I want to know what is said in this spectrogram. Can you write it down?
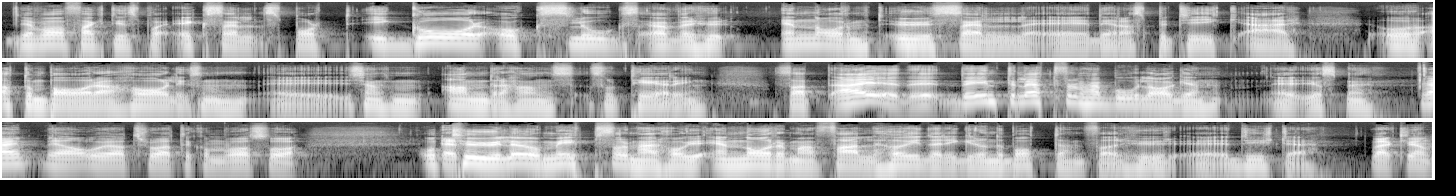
Jag var faktiskt på Excel Sport igår och slogs över hur enormt usel eh, deras butik är och att de bara har liksom, eh, känns som andrahandssortering. Så att nej, det, det, är inte lätt för de här bolagen eh, just nu. Nej, ja, och jag tror att det kommer vara så. Och Ett... Thule och Mips och de här har ju enorma fallhöjder i grund och botten för hur eh, dyrt det är. Verkligen,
